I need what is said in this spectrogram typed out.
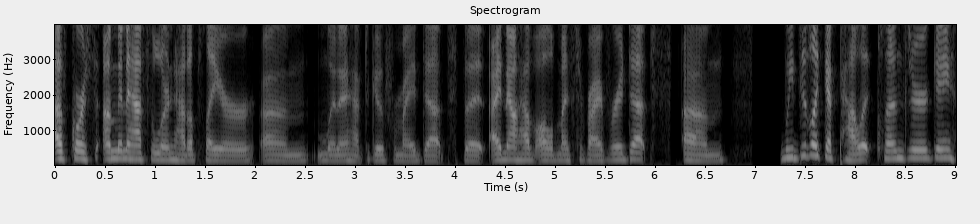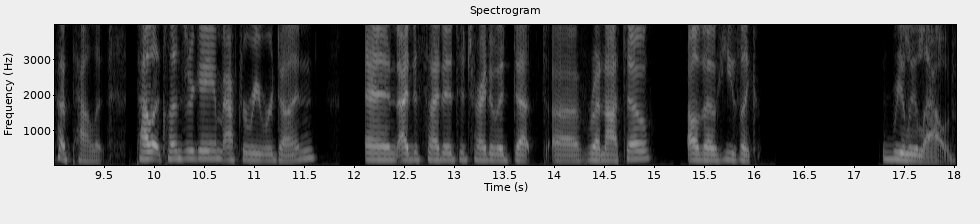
of course, I'm gonna have to learn how to play her um, when I have to go for my adepts. But I now have all of my survivor adepts. Um, we did like a palette cleanser game, a palette palette cleanser game after we were done, and I decided to try to adept uh, Renato. Although he's like really loud,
